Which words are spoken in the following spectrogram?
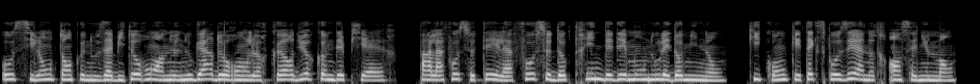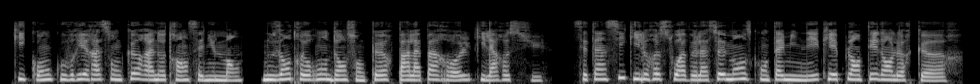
aussi longtemps que nous habiterons en eux nous garderons leur cœur dur comme des pierres, par la fausseté et la fausse doctrine des démons nous les dominons, quiconque est exposé à notre enseignement, quiconque ouvrira son cœur à notre enseignement, nous entrerons dans son cœur par la parole qu'il a reçue. C'est ainsi qu'ils reçoivent la semence contaminée qui est plantée dans leur cœur.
